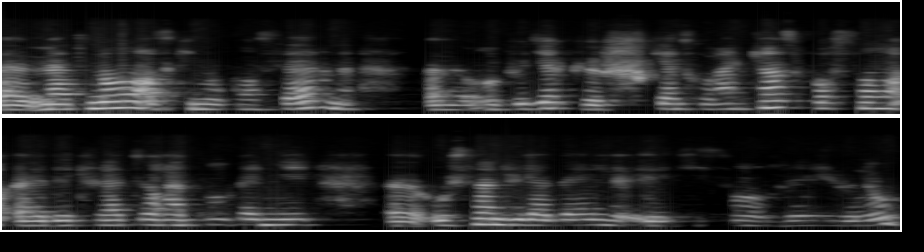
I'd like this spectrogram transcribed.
Euh, maintenant, en ce qui nous concerne, euh, on peut dire que 95% euh, des créateurs accompagnés au sein du label et qui sont régionaux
